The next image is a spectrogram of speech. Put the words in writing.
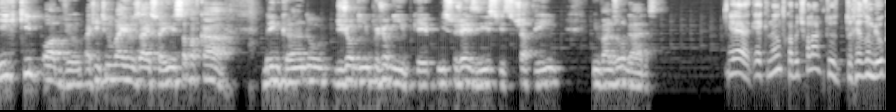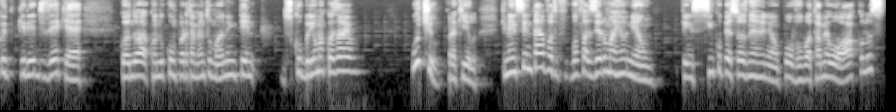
E que, óbvio, a gente não vai usar isso aí só para ficar brincando de joguinho por joguinho, porque isso já existe, isso já tem em vários lugares. É, é que não, tu acabou de falar, tu, tu resumiu o que eu queria dizer, que é quando, quando o comportamento humano entende, descobrir uma coisa útil para aquilo. Que nem sentar, vou, vou fazer uma reunião. Tem cinco pessoas na reunião. Pô, vou botar meu óculos.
